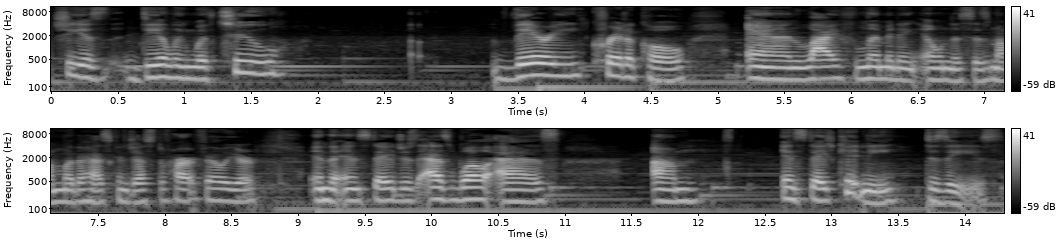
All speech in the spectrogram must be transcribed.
she is dealing with two very critical and life limiting illnesses. My mother has congestive heart failure in the end stages, as well as um, end stage kidney disease.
